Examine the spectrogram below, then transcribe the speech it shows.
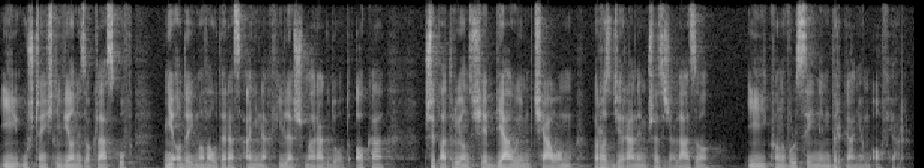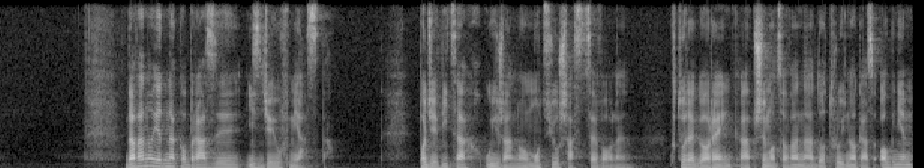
i uszczęśliwiony z oklasków nie odejmował teraz ani na chwilę szmaragdu od oka, przypatrując się białym ciałom rozdzieranym przez żelazo i konwulsyjnym drganiom ofiar. Dawano jednak obrazy i z dziejów miasta. Po dziewicach ujrzano Mucjusza z Cewole, którego ręka przymocowana do trójnoga z ogniem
